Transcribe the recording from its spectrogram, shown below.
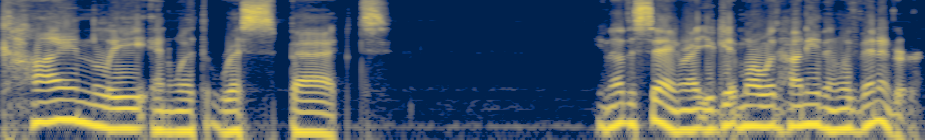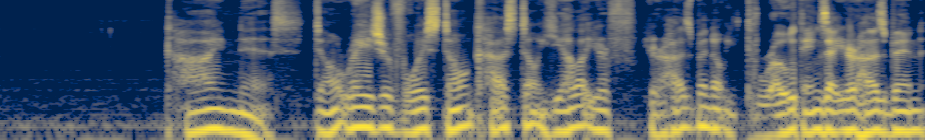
kindly and with respect. You know the saying, right? You get more with honey than with vinegar. Kindness. Don't raise your voice. Don't cuss. Don't yell at your your husband. Don't throw things at your husband.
